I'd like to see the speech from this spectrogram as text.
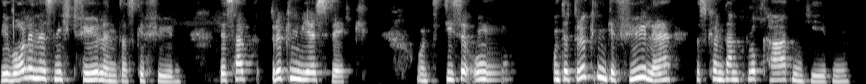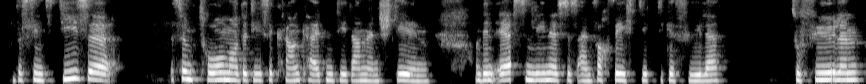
Wir wollen es nicht fühlen, das Gefühl. Deshalb drücken wir es weg. Und diese un unterdrückten Gefühle, das können dann Blockaden geben. Das sind diese Symptome oder diese Krankheiten, die dann entstehen. Und in erster Linie ist es einfach wichtig, die Gefühle zu fühlen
